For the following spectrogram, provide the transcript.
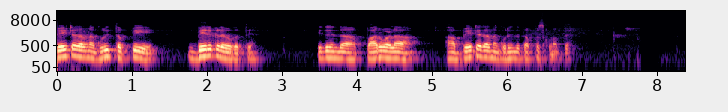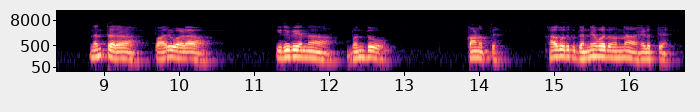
ಬೇಟೆಗಾರನ ಗುರಿ ತಪ್ಪಿ ಬೇರೆ ಕಡೆ ಹೋಗುತ್ತೆ. ಇದರಿಂದ ಪಾರಿವಾಳ ಆ ಬೇಟೆಗಾರನ ಗುರಿಯಿಂದ ತಪ್ಪಿಸ್ಕೊಳುತ್ತೆ. ನಂತರ ಪಾರಿವಾಳ ಇರುವೆಯನ್ನು ಬಂದು ಕಾಣುತ್ತೆ. ಹಾಗೂ ಅದಕ್ಕೆ ಧನ್ಯವಾದವನ್ನು ಹೇಳುತ್ತೆ.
